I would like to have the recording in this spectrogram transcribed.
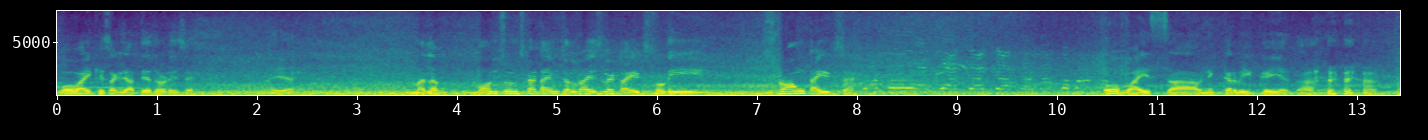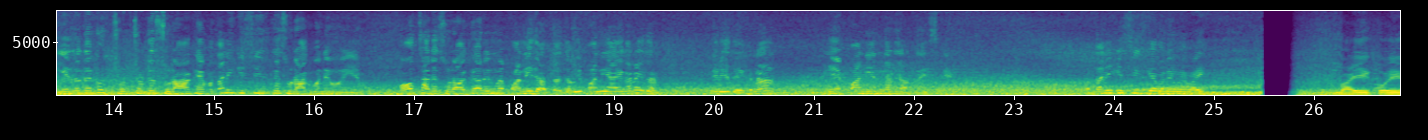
वो भाई खिसक जाती है थोड़ी से। ये मतलब मानसून का टाइम चल रहा है, इसलिए टाइट्स थोड़ी स्ट्रॉन्ग टाइट्स हैं। ओ भाई साहब निक्कर भीग गई है तो। ये तो देखो छोटे छोटे सुराख है पता नहीं किस चीज़ के सुराख बने हुए हैं। बहुत सारे सुराख है और इनमें पानी जाता है। जब ये पानी आएगा ना इधर फिर ये देखना ये पानी अंदर जाता है इसके। पता नहीं किस चीज़ के बने हुए हैं भाई। भाई कोई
